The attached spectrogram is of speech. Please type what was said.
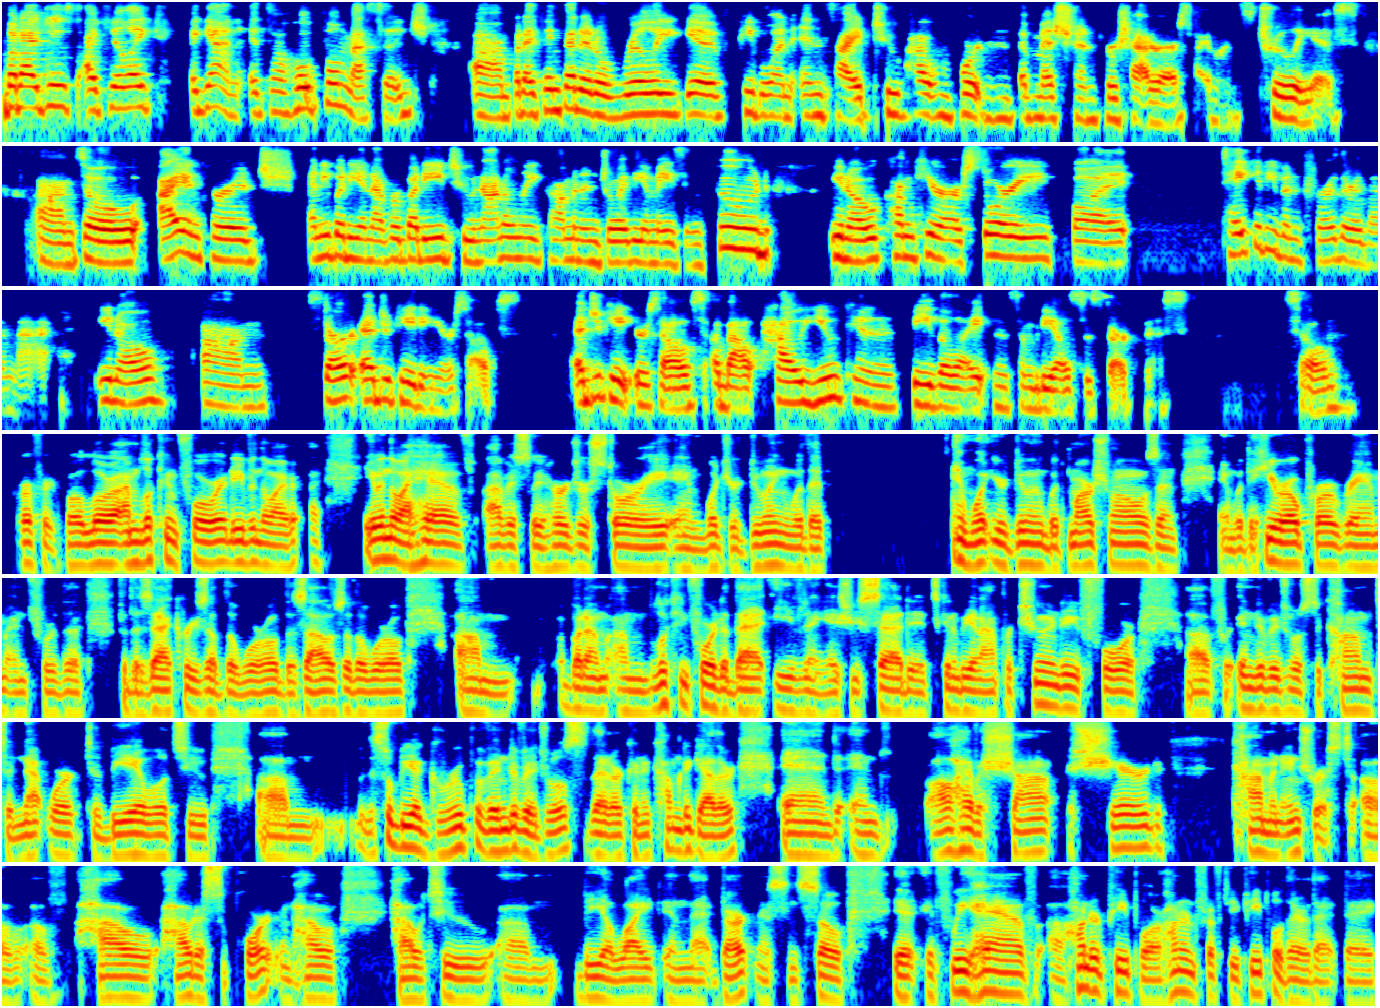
but I just, I feel like, again, it's a hopeful message. Um, but I think that it'll really give people an insight to how important the mission for Shatter Our Silence truly is. Um, so I encourage anybody and everybody to not only come and enjoy the amazing food, you know, come hear our story, but take it even further than that. You know, um, start educating yourselves. Educate yourselves about how you can be the light in somebody else's darkness. So perfect. Well laura i'm looking forward even though i even though i have obviously heard your story and what you're doing with it and what you're doing with marshmallows and and with the hero program and for the for the zacharies of the world the zows of the world. Um, but i'm i'm looking forward to that evening. As you said it's going to be an opportunity for uh, for individuals to come to network to be able to um, this will be a group of individuals that are going to come together and and all have a sh- shared common interest of, of how how to support and how how to um, be a light in that darkness and so if, if we have 100 people or 150 people there that day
